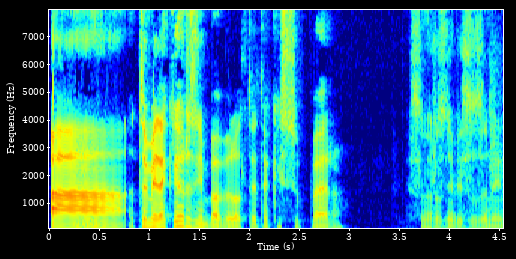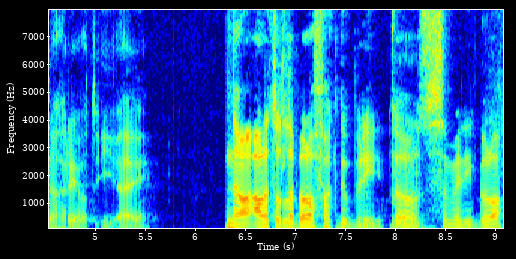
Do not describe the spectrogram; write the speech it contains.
A mm. to mě taky hrozně bavilo, to je taky super. Já jsem hrozně vysazený na hry od EA. No, ale tohle bylo fakt dobrý, to mm. se mi líbilo.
